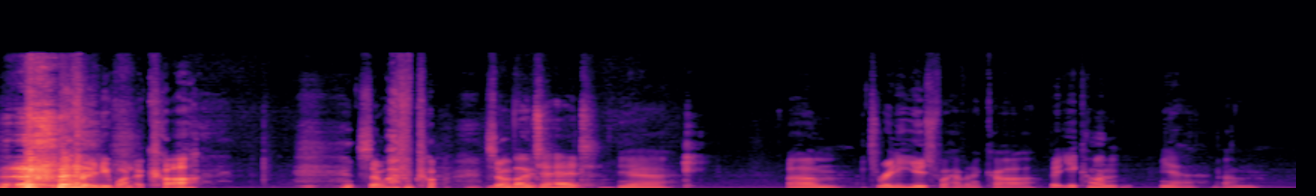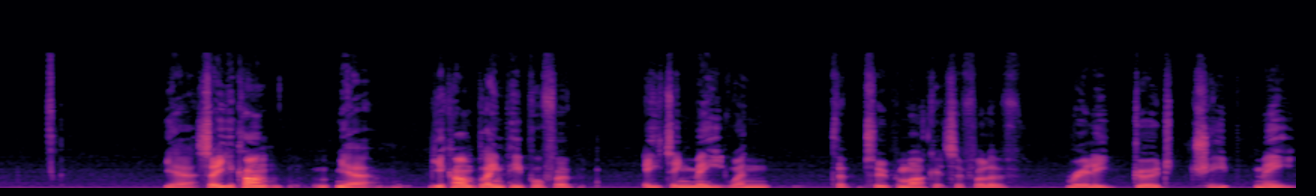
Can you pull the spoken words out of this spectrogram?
I really want a car, so I've got. So Motorhead. yeah. Um, it's really useful having a car, but you can't. Yeah. Um, yeah. So you can't. Yeah. You can't blame people for eating meat when the supermarkets are full of really good, cheap meat.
